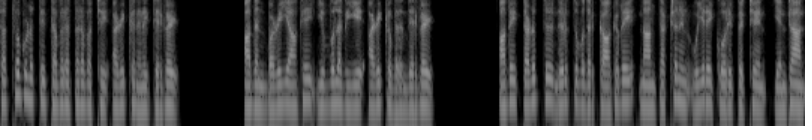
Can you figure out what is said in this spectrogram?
சத்வகுணத்தைத் தவிர பிறவற்றை அழைக்க நினைத்தீர்கள். அதன் வழியாக இவ்வுலகையே அழைக்கவிருந்தீர்கள் அதைத் தடுத்து நிறுத்துவதற்காகவே நான் தட்சனின் உயிரைக் கோரிப் பெற்றேன் என்றான்.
